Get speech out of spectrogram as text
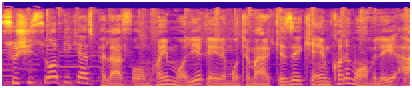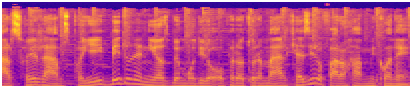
سوشی سواب یکی از پلتفرم های مالی غیر متمرکزه که امکان معامله ارزهای رمزپایه بدون نیاز به مدیر اپراتور مرکزی رو فراهم می‌کنه.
